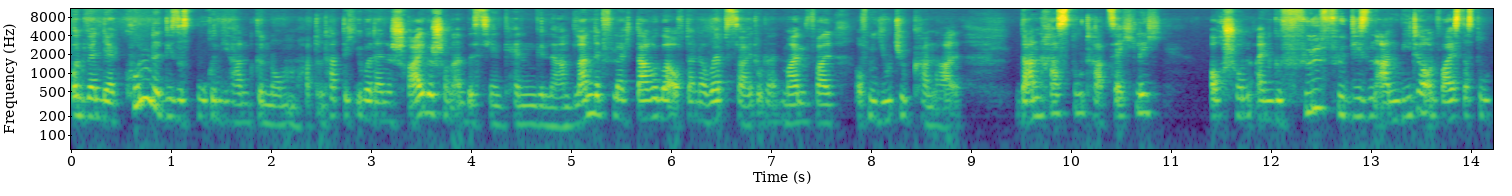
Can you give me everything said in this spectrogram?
Und wenn der Kunde dieses Buch in die Hand genommen hat und hat dich über deine Schreibe schon ein bisschen kennengelernt, landet vielleicht darüber auf deiner Website oder in meinem Fall auf dem YouTube-Kanal, dann hast du tatsächlich auch schon ein Gefühl für diesen Anbieter und weißt, dass du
